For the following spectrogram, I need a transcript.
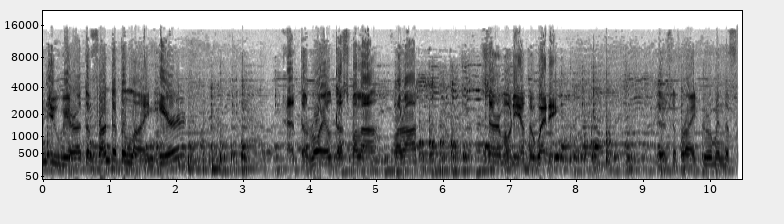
Sanju, we are at the front of the line here at the Royal Daspalla Baraat ceremony of the wedding. There's the bridegroom in the front.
